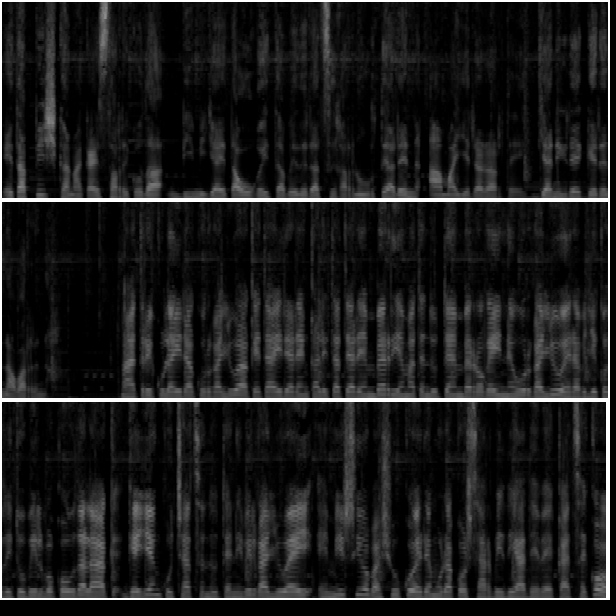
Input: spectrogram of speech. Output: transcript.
eta pixkanaka ezarriko da 2000 eta hogeita bederatzi garren urtearen amaierar arte. Janire geren abarrena. Matrikula irakurgailuak eta airearen kalitatearen berri ematen duten berrogei neurgailu erabiliko ditu Bilboko udalak gehien kutsatzen duten ibilgailuei emisio basuko eremurako sarbidea debekatzeko.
